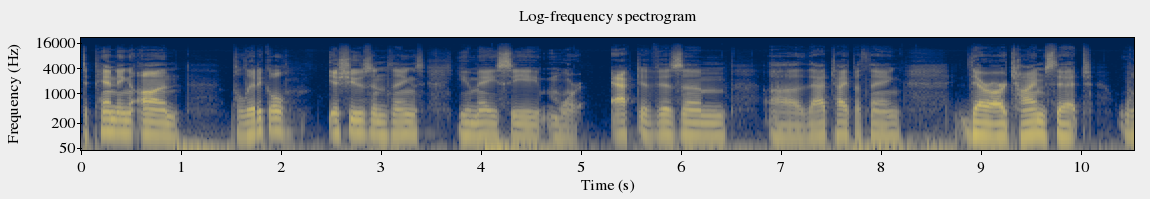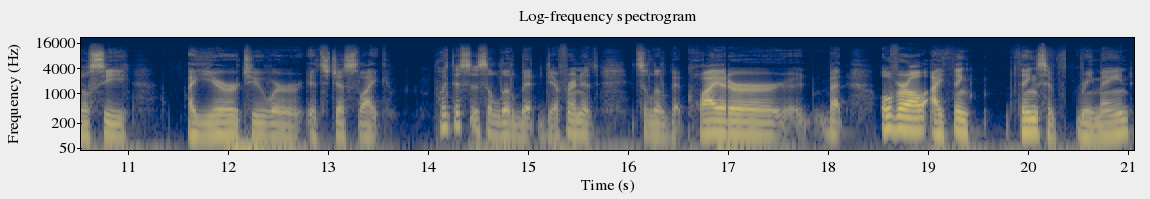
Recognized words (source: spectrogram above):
depending on political issues and things, you may see more activism, uh, that type of thing. There are times that we'll see a year or two where it's just like, boy, this is a little bit different. It's it's a little bit quieter, but overall, I think things have remained.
